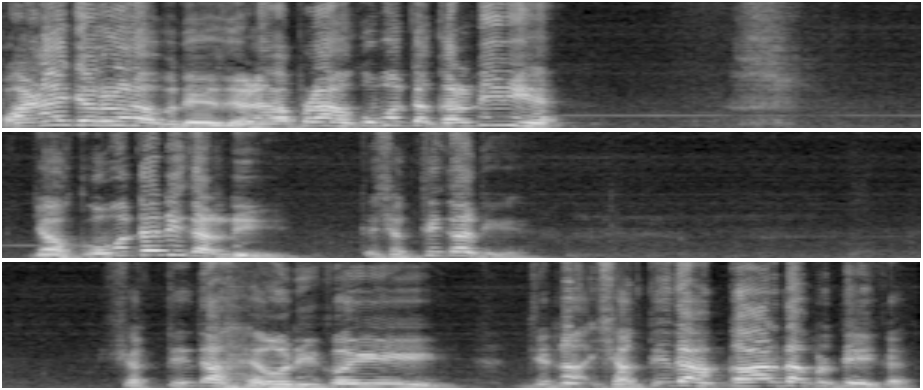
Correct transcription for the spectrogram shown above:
ਪਾਣੇ ਚੱਲਣ ਦਾ ਉਪਦੇਸ਼ ਦੇਣਾ। ਆਪਣਾ ਹਕੂਮਤ ਤਾਂ ਕਰਨੀ ਨਹੀਂ ਹੈ। ਜਾਂ ਹਕੂਮਤ ਨਹੀਂ ਕਰਨੀ। ਤੇ ਸ਼ਕਤੀ ਕਾਦੀ ਹੈ? ਸ਼ਕਤੀ ਤਾਂ ਹੈ ਉਹ ਨਹੀਂ ਕੋਈ ਜਿੰਨਾ ਸ਼ਕਤੀ ਦਾ ਹੰਕਾਰ ਦਾ ਪ੍ਰਤੀਕ ਹੈ।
